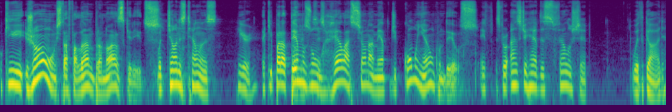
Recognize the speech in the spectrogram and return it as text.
O que João está falando para nós, queridos, What John is telling us here é que para termos um relacionamento de comunhão com Deus, is for us to have this fellowship with God.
